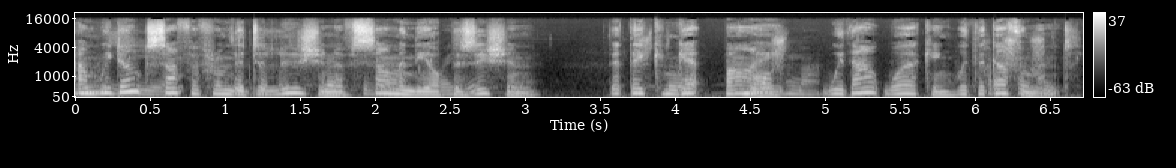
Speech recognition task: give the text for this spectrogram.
And we don't suffer from the delusion of some in the opposition that they can get by without working with the government.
